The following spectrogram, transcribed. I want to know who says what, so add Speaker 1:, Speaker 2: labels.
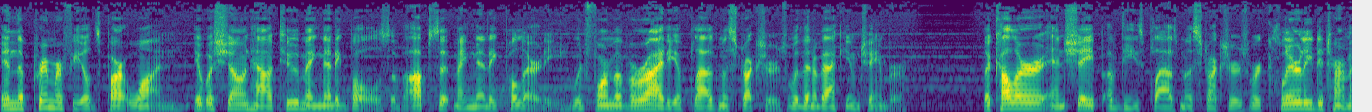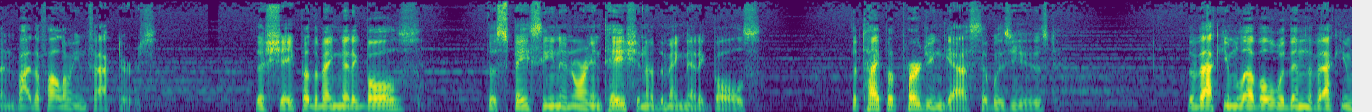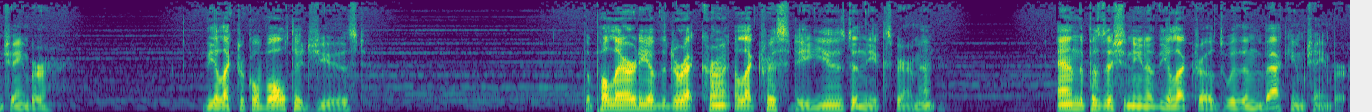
Speaker 1: In the Primer fields Part 1, it was shown how two magnetic bowls of opposite magnetic polarity would form a variety of plasma structures within a vacuum chamber. The color and shape of these plasma structures were clearly determined by the following factors. The shape of the magnetic bowls, the spacing and orientation of the magnetic bowls, the type of purging gas that was used, the vacuum level within the vacuum chamber, the electrical voltage used, the polarity of the direct current electricity used in the experiment, and the positioning of the electrodes within the vacuum chamber.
